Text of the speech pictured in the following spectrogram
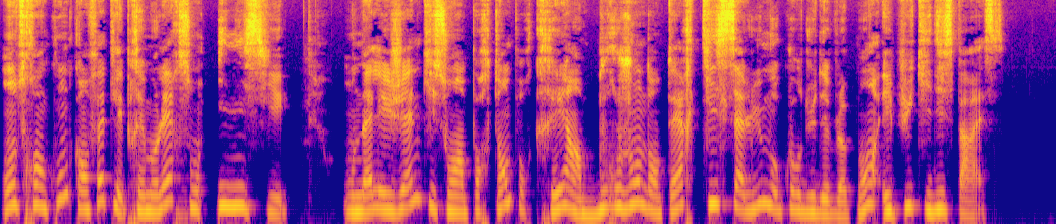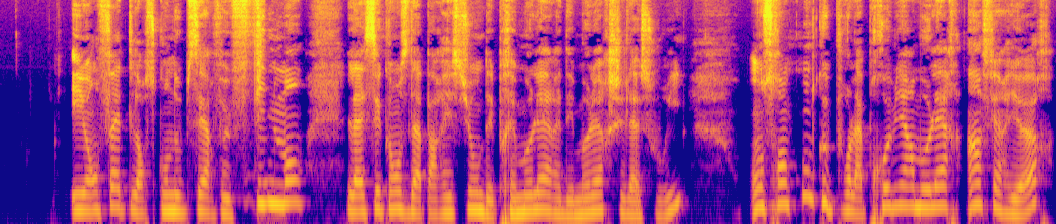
on se rend compte qu'en fait les prémolaires sont initiés. On a les gènes qui sont importants pour créer un bourgeon dentaire qui s'allume au cours du développement et puis qui disparaissent. Et en fait, lorsqu'on observe finement la séquence d'apparition des prémolaires et des molaires chez la souris, on se rend compte que pour la première molaire inférieure,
